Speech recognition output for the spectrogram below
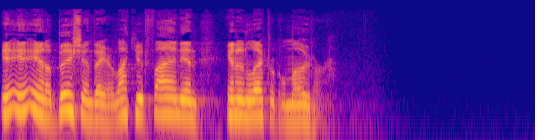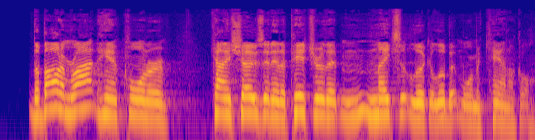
in, in a bush in there, like you'd find in, in an electrical motor. The bottom right hand corner kind of shows it in a picture that makes it look a little bit more mechanical.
